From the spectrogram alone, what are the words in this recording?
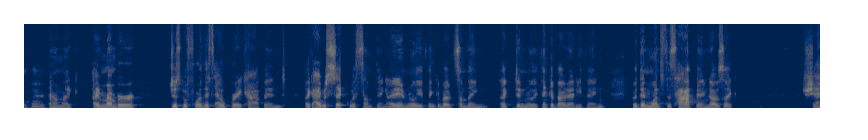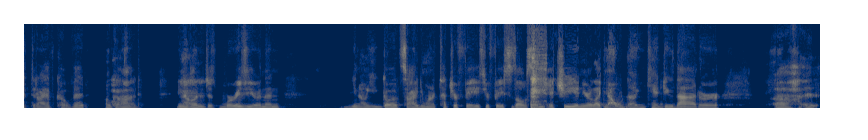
Mhm. And I'm like, I remember just before this outbreak happened, like I was sick with something. And I didn't really think about something, like didn't really think about anything. But then once this happened, I was like, shit, did I have COVID? Oh God. You know, and it just worries you. And then, you know, you go outside, you want to touch your face, your face is all of a sudden itchy, and you're like, no, no, you can't do that. Or uh it,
